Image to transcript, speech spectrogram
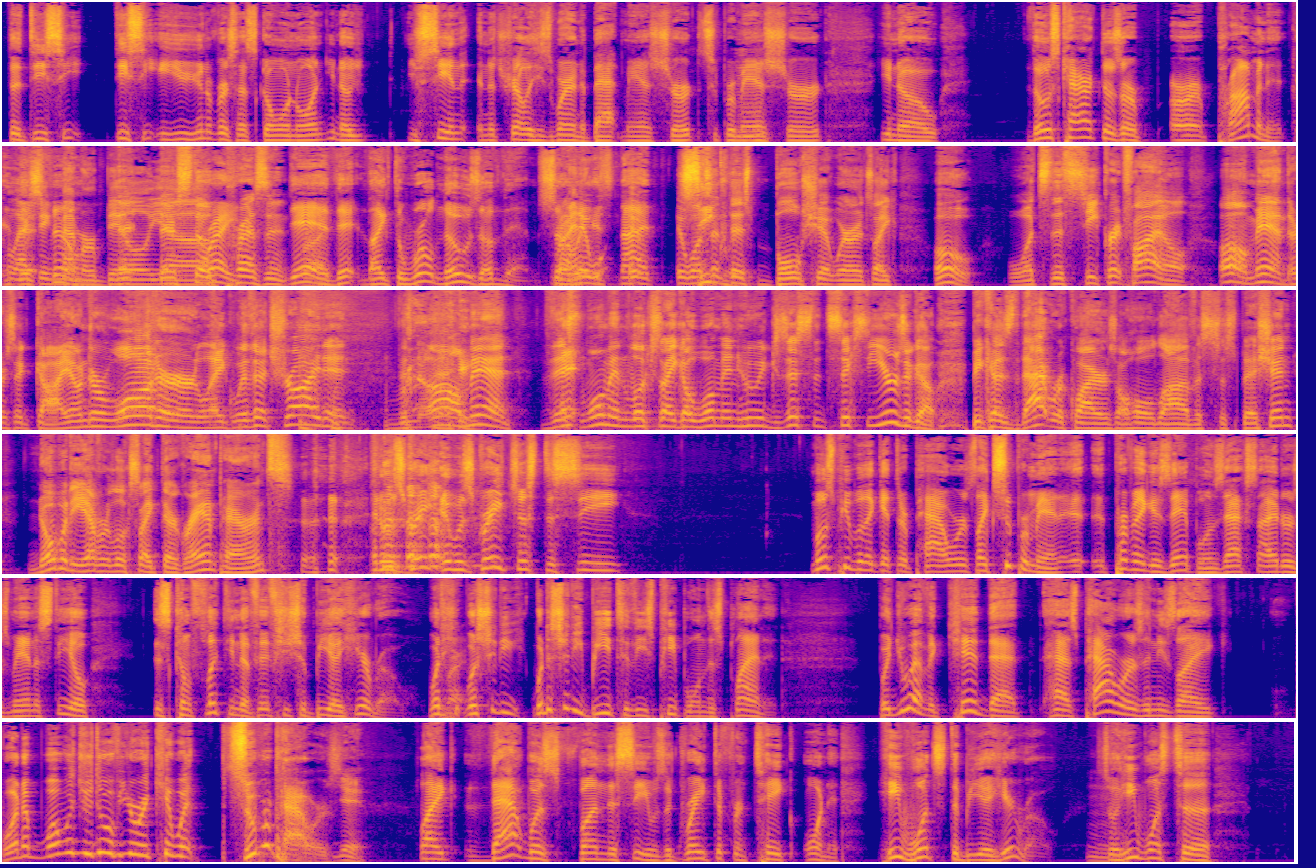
the DC DCEU universe that's going on. You know, you, you see in, in the trailer he's wearing a Batman shirt, Superman Mm-hmm. shirt. You know, those characters are are prominent Collecting in this film. memorabilia. They're still Right. present. Yeah, Right. they, like the world knows of them, so Right, it's not. It, it wasn't this bullshit where it's like, oh, what's this secret file? Oh man, there's a guy underwater, like with a trident. And, oh man, this woman looks like a woman who existed 60 years ago because that requires a whole lot of a suspicion. Nobody ever looks like their grandparents. and it was great. It was great just to see most people that get their powers, like Superman, a, perfect example in Zack Snyder's Man of Steel, is conflicting of if he should be a hero. What what should he what should he be to these people on this planet? But you have a kid that has powers, and he's like, "What what would you do if you were a kid with superpowers?" Yeah. like that was fun to see. It was a great different take on it. He wants to be a hero, mm. so he wants to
